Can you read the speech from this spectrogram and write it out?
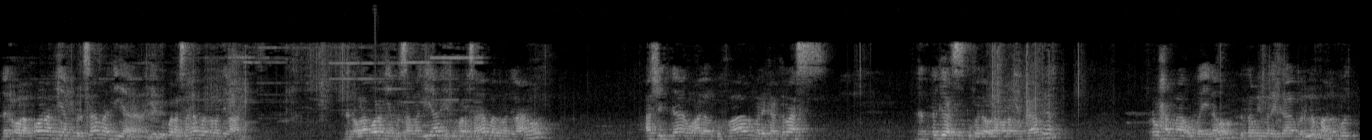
dan orang-orang yang bersama dia yaitu para sahabat radhiyallahu anhu. Dan orang-orang yang bersama dia yaitu para sahabat radhiyallahu anhu asyidda'u 'alal kufar mereka keras dan tegas kepada orang-orang yang kafir. Ruhama ubainahum tetapi mereka berlemah lembut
